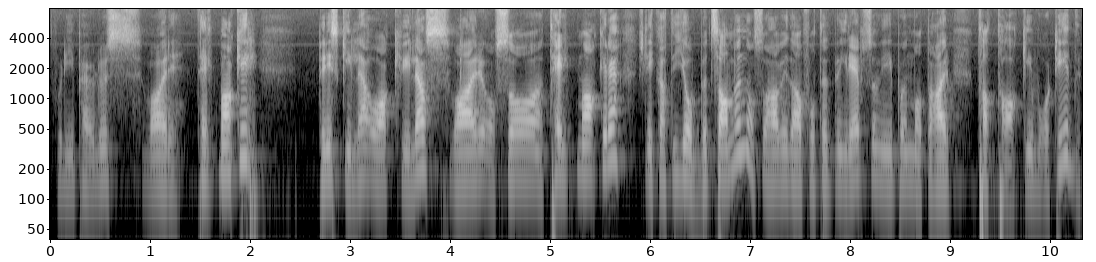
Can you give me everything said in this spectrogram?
Fordi Paulus var teltmaker. Priskilla og Akvillas var også teltmakere, slik at de jobbet sammen. Og så har vi da fått et begrep som vi på en måte har tatt tak i vår tid,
